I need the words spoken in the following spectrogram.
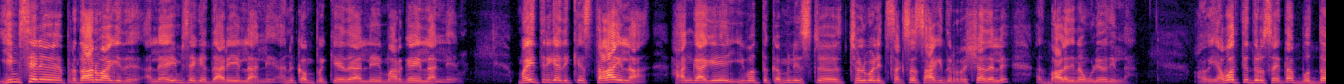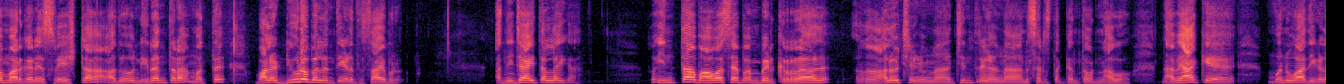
ಹಿಂಸೆನೇ ಪ್ರಧಾನವಾಗಿದೆ. ಅಲ್ಲಿ ಅಹಿಂಸೆಗೆ ದಾರಿ ಇಲ್ಲ ಅಲ್ಲಿ, ಅನುಕಂಪಕ್ಕೆ ಅಲ್ಲಿ ಮಾರ್ಗ ಇಲ್ಲ ಅಲ್ಲಿ. ಮೈತ್ರಿಗೆ ಅದಕ್ಕೆ ಸ್ಥಳ ಇಲ್ಲ. ಹಾಗಾಗಿ ಇವತ್ತು ಕಮ್ಯುನಿಸ್ಟ್ ಚಳವಳಿ ಸಕ್ಸಸ್ ಆಗಿದ್ರು ರಷ್ಯಾದಲ್ಲಿ, ಅದು ಭಾಳ ದಿನ ಉಳಿಯೋದಿಲ್ಲ. ಯಾವತ್ತಿದ್ರೂ ಸಹಿತ ಬುದ್ಧ ಮಾರ್ಗನೇ ಶ್ರೇಷ್ಠ ಅದು ನಿರಂತರ ಮತ್ತು ಭಾಳ ಡ್ಯೂರಬಲ್ ಅಂತ ಹೇಳುತ್ತೆ ಸಾಹೇಬರು. ಅದು ನಿಜ ಆಯ್ತಲ್ಲ ಈಗ? ಸೊ ಇಂಥ ಬಾಬಾ ಸಾಹೇಬ್ ಅಂಬೇಡ್ಕರ್ ಆ, ಆಲೋಚನೆಗಳನ್ನ ಚಿಂತನೆಗಳನ್ನ ಅನುಸರಿಸ್ತಕ್ಕಂಥವ್ರು ನಾವು. ನಾವು ಯಾಕೆ ಮನುವಾದಿಗಳ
